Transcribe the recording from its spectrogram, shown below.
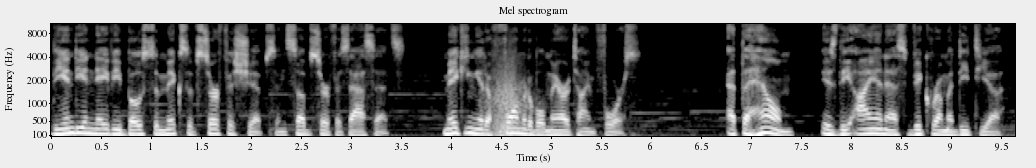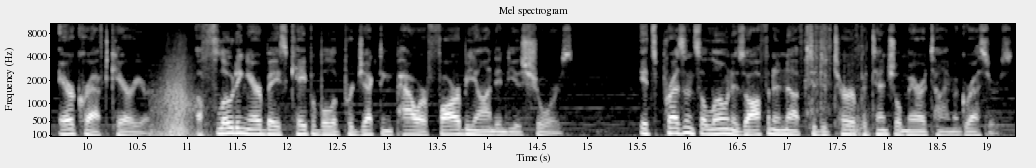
The Indian Navy boasts a mix of surface ships and subsurface assets, making it a formidable maritime force. At the helm is the INS Vikramaditya aircraft carrier, a floating airbase capable of projecting power far beyond India's shores. Its presence alone is often enough to deter potential maritime aggressors.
